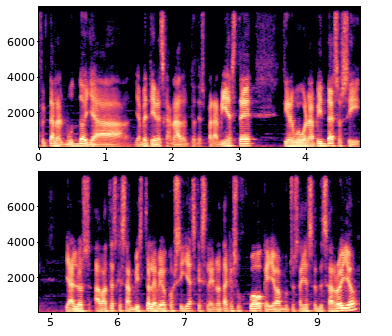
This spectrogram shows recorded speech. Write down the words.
afectan al mundo, ya, ya me tienes ganado. Entonces, para mí este tiene muy buena pinta, eso sí. Ya en los avances que se han visto le veo cosillas que se le nota que es un juego que lleva muchos años en desarrollo.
